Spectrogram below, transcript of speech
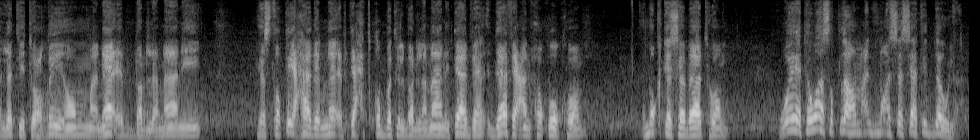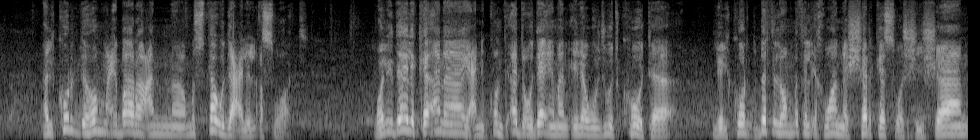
التي تعطيهم نائب برلماني. يستطيع هذا النائب تحت قبة البرلمان يدافع عن حقوقهم. ومكتسباتهم ويتواسط لهم عند مؤسسات الدولة. الكرد هم عبارة عن مستودع للأصوات. ولذلك أنا يعني كنت أدعو دائما إلى وجود كوتا للكرد مثلهم مثل إخواننا الشركس والشيشان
